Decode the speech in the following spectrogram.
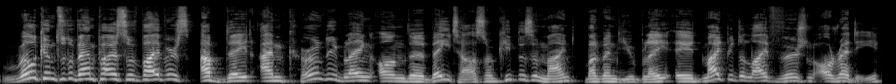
Welcome to the Vampire Survivors update. I'm currently playing on the beta, so keep this in mind, but when you play, it might be the live version already.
